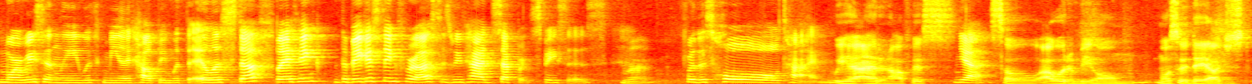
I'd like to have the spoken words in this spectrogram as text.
more recently with me like helping with the illest stuff. But I think the biggest thing for us is we've had separate spaces right. For this whole time. We had, I had an office, Yeah. so I wouldn't be home most of the day. I'll just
